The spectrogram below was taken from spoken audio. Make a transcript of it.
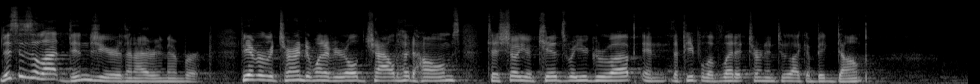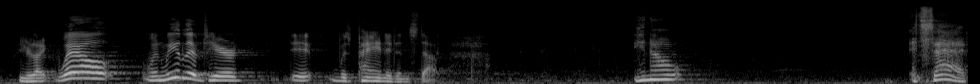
This is a lot dingier than I remember. Have you ever returned to one of your old childhood homes to show your kids where you grew up and the people have let it turn into like a big dump? And you're like, well, when we lived here, it was painted and stuff. You know, it's sad.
